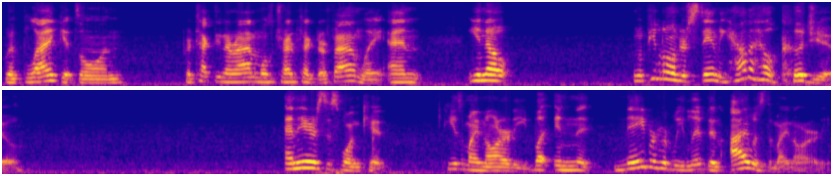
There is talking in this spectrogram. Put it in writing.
with blankets on, protecting their animals trying to protect their family. And, you know, when people don't understand me, how the hell could you? And here's this one kid. He's a minority, but in the neighborhood we lived in, I was the minority.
